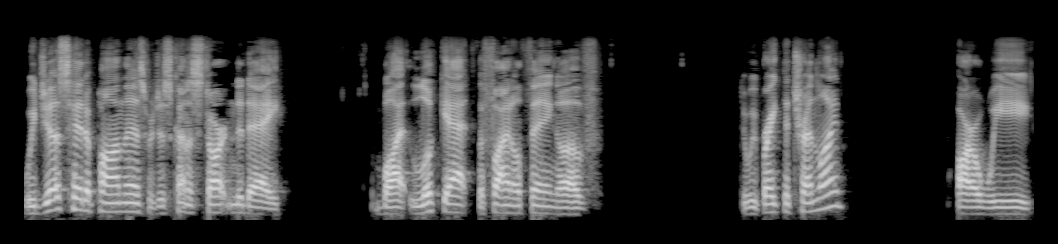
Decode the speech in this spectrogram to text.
We just hit upon this. We're just kind of starting today. But look at the final thing of do we break the trend line? Are we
